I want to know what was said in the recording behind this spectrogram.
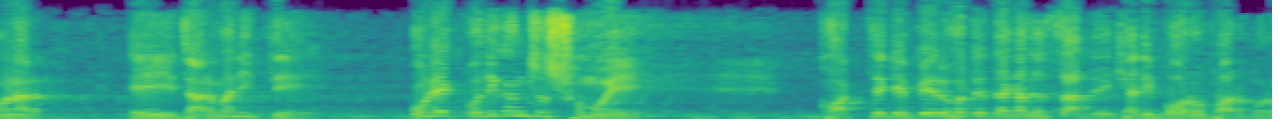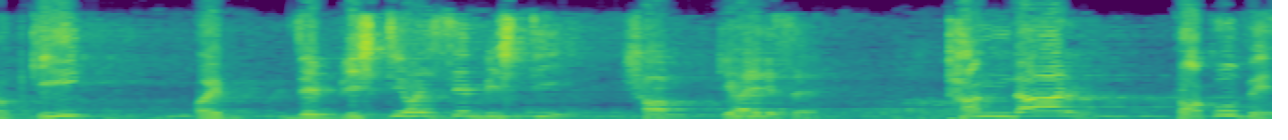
ওনার এই জার্মানিতে অনেক অধিকাংশ সময়ে ঘর থেকে বের হতে দেখা যাচ্ছে চারদিকে খালি বরফ আর বরফ। কি? ওই যে বৃষ্টি হয়েছে, বৃষ্টি সব কি হয়ে গেছে? ঠান্ডার প্রকোপে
